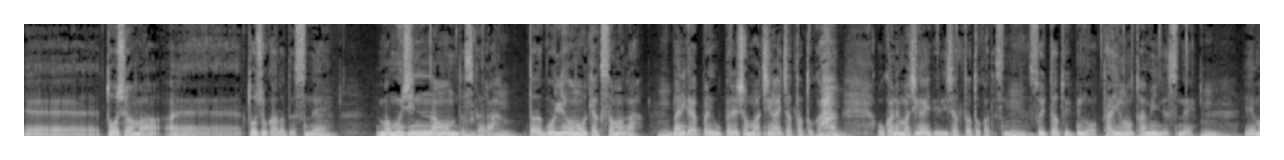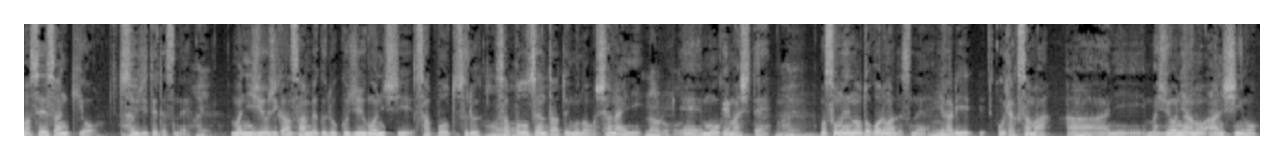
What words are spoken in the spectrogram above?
えー、当初はまあ、えー、当初からですね、まあ、無人なもんですから、うん。うん、ただご利用のお客様が、何かやっぱりオペレーション間違えちゃったとか、うん、お金間違えて入れちゃったとかですね、うん、そういった時の対応のためにですね、うん、えー、まあ、生産機を通じてですね、はい。はい、まあ、24時間365日サポートするサポートセンターというものを社内に、えー、設けまして、はい、まあ、その辺のところがですね、やはりお客様に、まあ、非常にあの安心を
